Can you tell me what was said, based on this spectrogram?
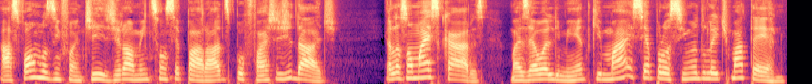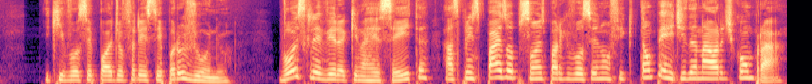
As fórmulas infantis geralmente são separadas por faixas de idade. Elas são mais caras, mas é o alimento que mais se aproxima do leite materno e que você pode oferecer para o Júnior. Vou escrever aqui na receita as principais opções para que você não fique tão perdida na hora de comprar.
